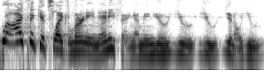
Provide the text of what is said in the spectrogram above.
Well, I think it's like learning anything. I mean, you, you, you, you know, you,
